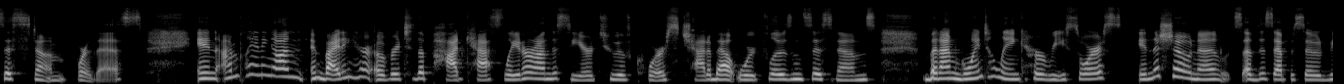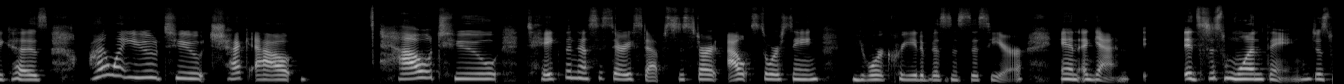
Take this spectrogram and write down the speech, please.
system for this. And I'm planning on inviting her over to the podcast later on this year to, of course, chat about workflows and systems. But I'm going to link her resource in the show notes of this episode because I want you to check out how to take the necessary steps to start outsourcing your creative business this year. And again, it's just one thing. Just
